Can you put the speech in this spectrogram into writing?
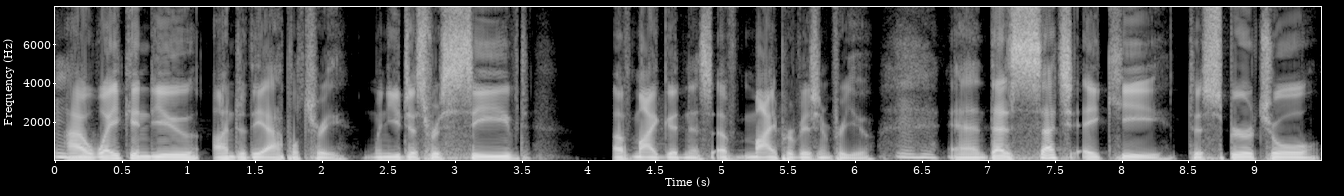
I mm-hmm. awakened you under the apple tree when you just received of my goodness, of my provision for you. Mm-hmm. And that is such a key to spiritual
